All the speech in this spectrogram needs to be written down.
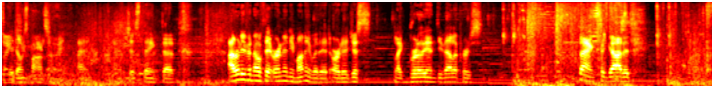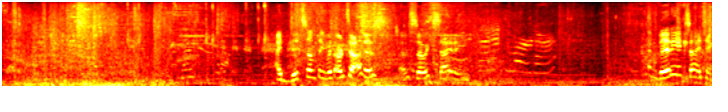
They don't sponsor me. I, I just think that I don't even know if they earn any money with it or they're just like brilliant developers. Thanks, I got it. I did something with Artanis. I'm so exciting. I'm very exciting.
